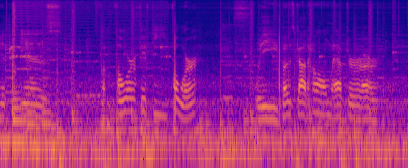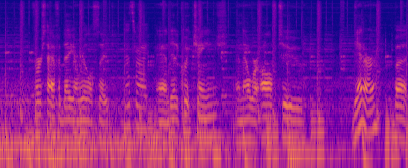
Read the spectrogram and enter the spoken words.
it is 4.54. Yes. We both got home after our first half a day in real estate That's right. and did a quick change and now we're off to dinner but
